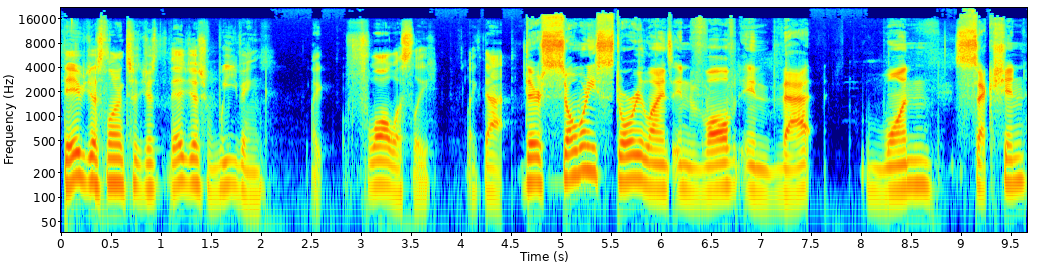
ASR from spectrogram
they've just learned to just they're just weaving like flawlessly like that. there's so many storylines involved in that one section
